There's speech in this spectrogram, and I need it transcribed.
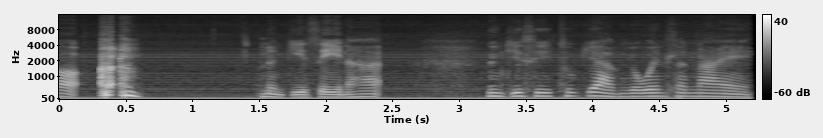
ก็1 GC นะฮะ1 GC ทุกอย่างยกเว้นสไนด์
